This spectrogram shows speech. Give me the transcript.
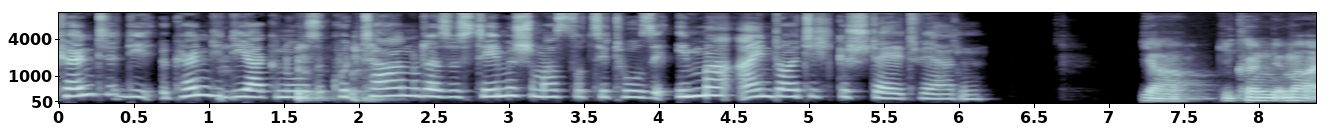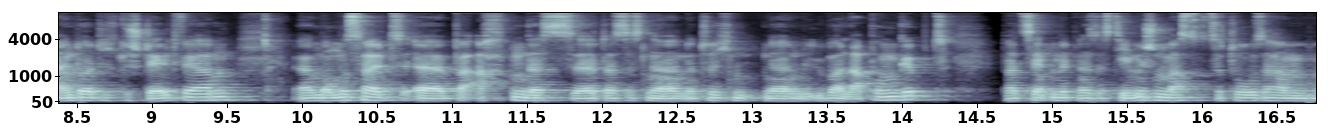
Könnte die, können die Diagnose kutan oder systemische Mastozytose immer eindeutig gestellt werden? Ja, die können immer eindeutig gestellt werden. Äh, man muss halt äh, beachten, dass, dass es eine, natürlich eine Überlappung gibt. Patienten mit einer systemischen Mastozytose haben,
